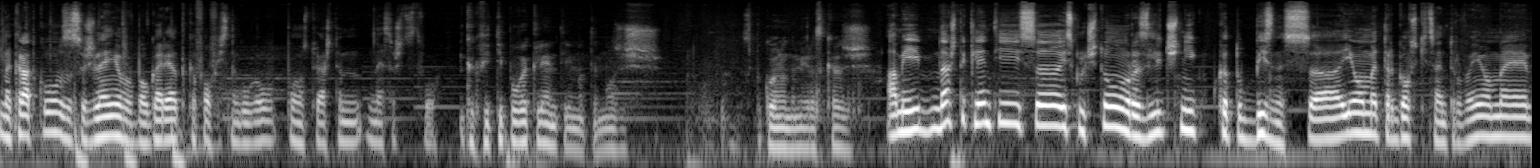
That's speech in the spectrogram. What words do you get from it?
накратко, за съжаление, в България такъв офис на Google по-настоящем не съществува. Какви типове клиенти имате? Можеш спокойно да ми разкажеш. Ами, нашите клиенти са изключително различни като бизнес. Имаме търговски центрове, имаме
